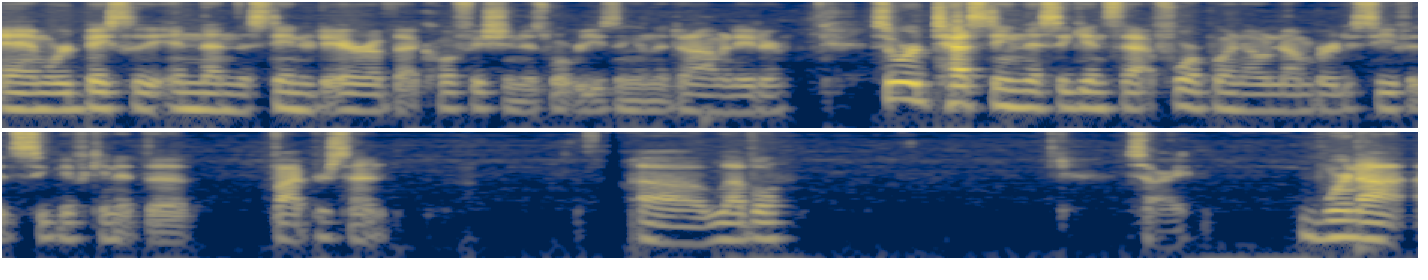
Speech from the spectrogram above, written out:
and we're basically and then the standard error of that coefficient is what we're using in the denominator. So we're testing this against that 4.0 number to see if it's significant at the 5% uh, level. Sorry. We're not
